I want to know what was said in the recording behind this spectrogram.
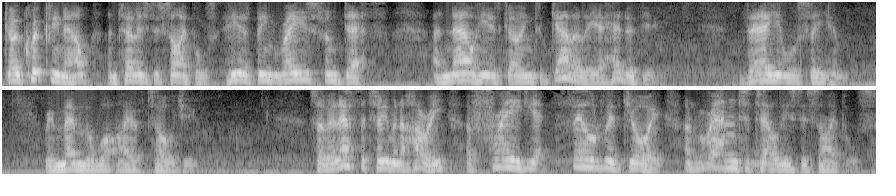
Go quickly now and tell his disciples, he has been raised from death, and now he is going to Galilee ahead of you. There you will see him. Remember what I have told you. So they left the tomb in a hurry, afraid yet filled with joy, and ran to tell his disciples.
